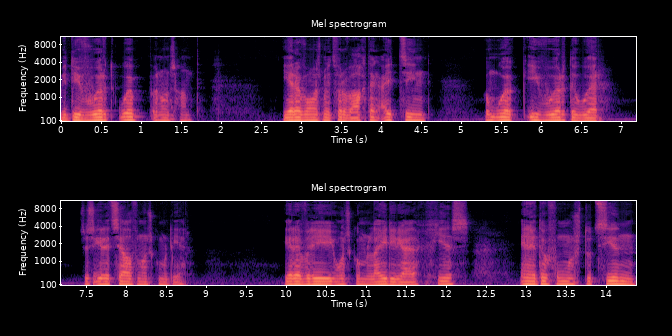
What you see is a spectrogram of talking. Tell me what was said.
met U woord oop in ons hand. Here, waar ons met verwagting uitsien om ook U woord te hoor soos U dit self aan ons kom leer. Here wil U ons kom lei deur die Heilige Gees en dit ook vir ons tot seën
